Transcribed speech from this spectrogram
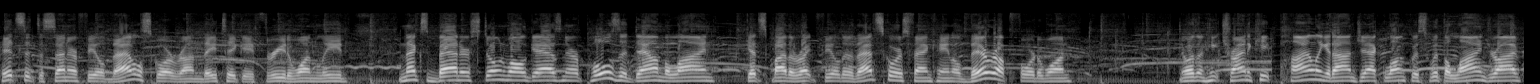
hits it to center field. That'll score a run. They take a 3 to 1 lead. Next batter, Stonewall Gasner pulls it down the line, gets by the right fielder. That scores Fancanel. They're up 4 to 1. Northern Heat trying to keep piling it on Jack Lundquist with the line drive,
